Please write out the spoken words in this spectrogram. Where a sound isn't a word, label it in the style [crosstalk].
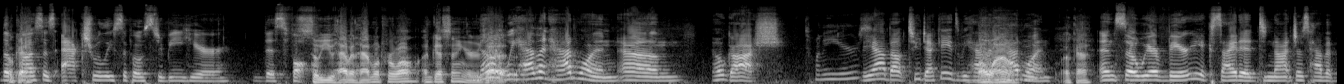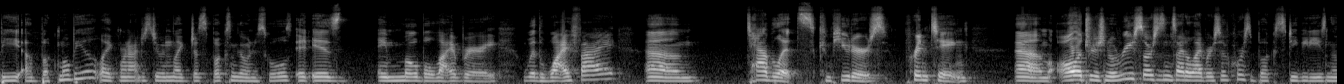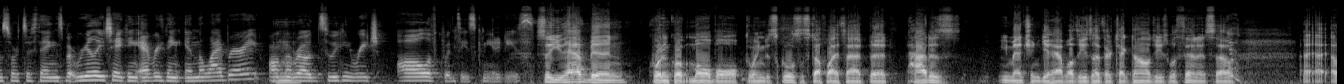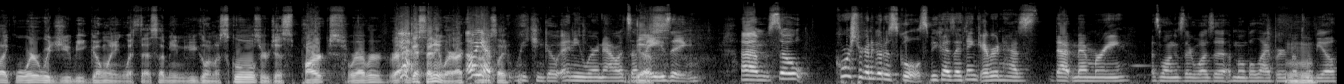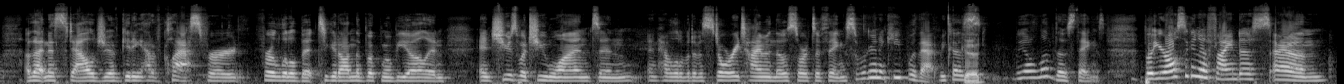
The Okay. bus is actually supposed to be here this fall. So you haven't had one for a while, I'm guessing, or is no, that? we haven't had one. Um, oh gosh. 20 years? Yeah, about two decades we haven't Oh, wow. had one. Okay. And so we are very excited to not just have it be a bookmobile, like we're not just doing like just books and going to schools. It is a mobile library with Wi-Fi, um, tablets, computers, printing, um, all the traditional resources inside a library. So of course books, DVDs, and those sorts of things. But really taking everything in the library on the Mm-hmm. road so we can reach all of Quincy's communities. So you have been quote unquote mobile, going to schools and stuff like that, but how does, you mentioned you have all these other technologies within it, so I- I- like where would you be going with this? I mean, you going to schools or just parks, wherever? Or I guess anywhere, Oh yeah, honestly. we can go anywhere now. It's Yes. amazing. Um, so of course we're gonna go to schools because I think everyone has that memory, as long as there was a, a mobile library Mm-hmm. bookmobile, of that nostalgia of getting out of class for for a little bit to get on the bookmobile and and choose what you want and and have a little bit of a story time and those sorts of things. So we're gonna keep with that because Good. We all love those things. But you're also gonna find us. Um,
